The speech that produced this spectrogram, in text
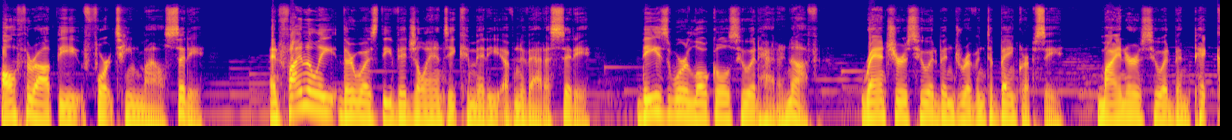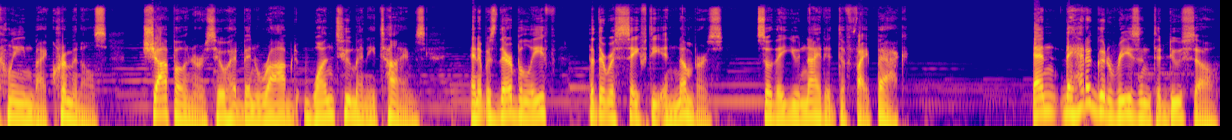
all throughout the 14 mile city. And finally, there was the Vigilante Committee of Nevada City. These were locals who had had enough ranchers who had been driven to bankruptcy, miners who had been picked clean by criminals, shop owners who had been robbed one too many times, and it was their belief that there was safety in numbers, so they united to fight back. And they had a good reason to do so.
